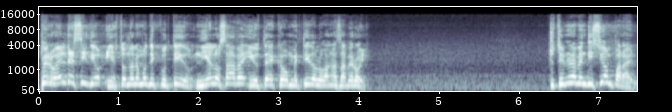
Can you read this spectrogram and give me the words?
Pero él decidió, y esto no lo hemos discutido, ni él lo sabe, y ustedes que han metido lo van a saber hoy. Yo tenía una bendición para él.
